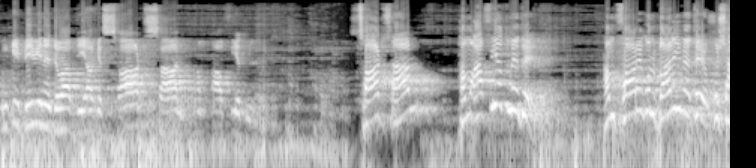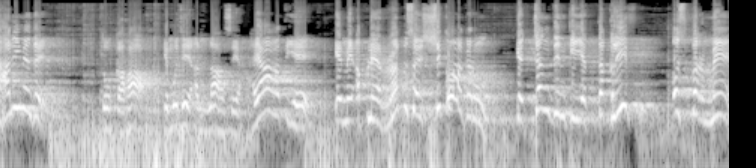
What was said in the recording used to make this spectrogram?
ان کی بیوی نے جواب دیا کہ ساٹھ سال ہم آفیت میں ساٹھ سال ہم آفیت میں تھے، ہم فارغ الباری میں تھے، خوشحالی میں تھے۔ تو کہا کہ مجھے اللہ سے حیا آتی ہے کہ میں اپنے رب سے شکوا کروں کہ چند دن کی یہ تکلیف اس پر میں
